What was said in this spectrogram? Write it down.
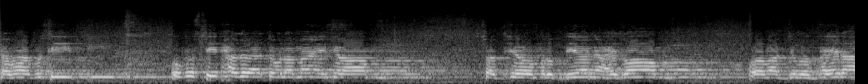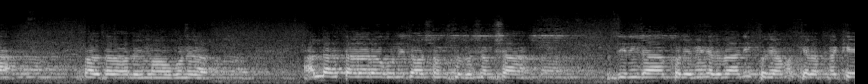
সভাপতি উপস্থিত হাজরাত ওলামায় গ্রাম শ্রদ্ধেয় মুরব্বিয়ান আজম ও আমার যুবক ভাইয়েরা বরদার আলের মা বোনেরা, আল্লাহ তালার অগণিত অসংখ্য প্রশংসা যিনি করে মেহরবানি করে আমাকে আপনাকে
